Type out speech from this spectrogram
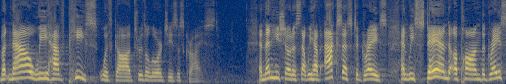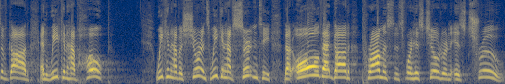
but now we have peace with God through the Lord Jesus Christ. And then he showed us that we have access to grace, and we stand upon the grace of God, and we can have hope we can have assurance, we can have certainty that all that God promises for His children is true.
